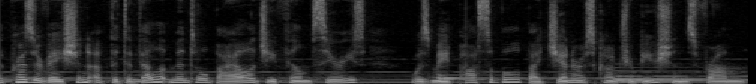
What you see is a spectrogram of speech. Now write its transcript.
The preservation of the developmental biology film series was made possible by generous contributions from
